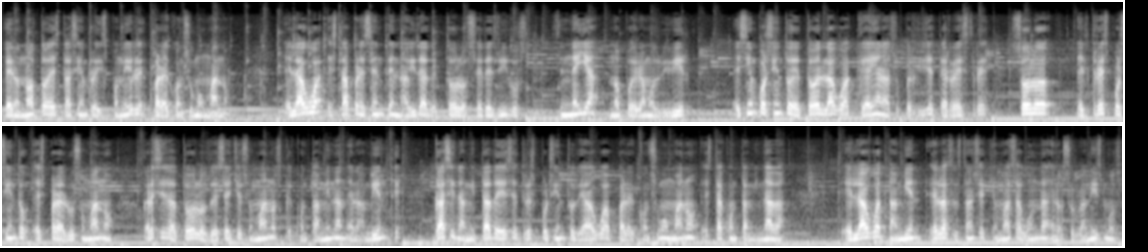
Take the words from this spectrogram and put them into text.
pero no toda está siempre disponible para el consumo humano. El agua está presente en la vida de todos los seres vivos. Sin ella no podríamos vivir. El 100% de todo el agua que hay en la superficie terrestre, solo el 3% es para el uso humano. Gracias a todos los desechos humanos que contaminan el ambiente, casi la mitad de ese 3% de agua para el consumo humano está contaminada. El agua también es la sustancia que más abunda en los organismos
